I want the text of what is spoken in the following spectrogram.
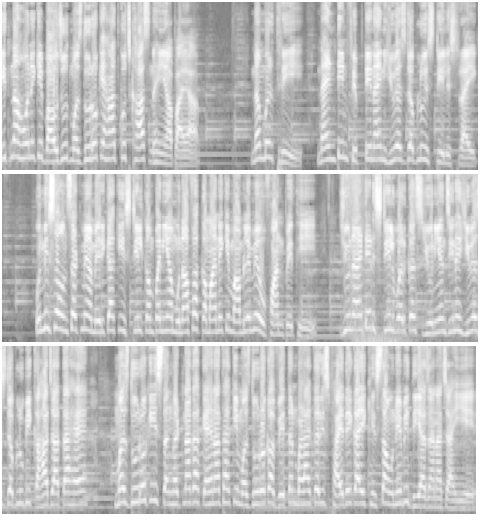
इतना होने के बावजूद मजदूरों के हाथ कुछ खास नहीं आ पाया। Number three 1959 USW steel strike. उन्नीस सौ उनसठ में अमेरिका की स्टील कंपनियाँ मुनाफा कमाने के मामले में उफान पे थी। यूनाइटेड स्टील वर्कर्स यूनियन, जिन्हें यूएसडब्ल्यू भी कहा जाता है, मजदूरों की इस संगठना का कहना था कि मजदूरों का वेतन बढ़ाकर इस फ़ायदे का एक हिस्सा उन्हें भी दिया जाना चाहिए।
